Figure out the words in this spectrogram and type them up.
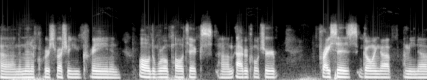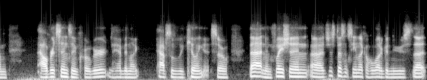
um, and then of course Russia, Ukraine, and all the world politics, um, agriculture prices going up. I mean, um, Albertsons and Kroger they have been like absolutely killing it. So that and inflation uh, just doesn't seem like a whole lot of good news that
